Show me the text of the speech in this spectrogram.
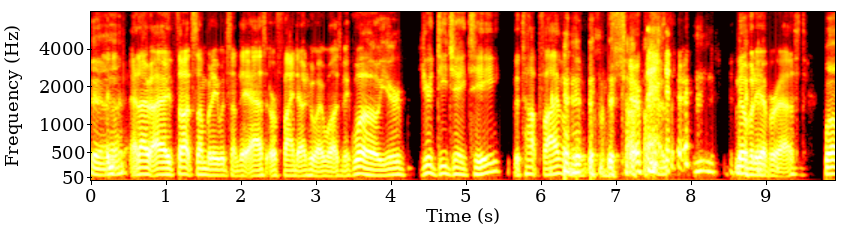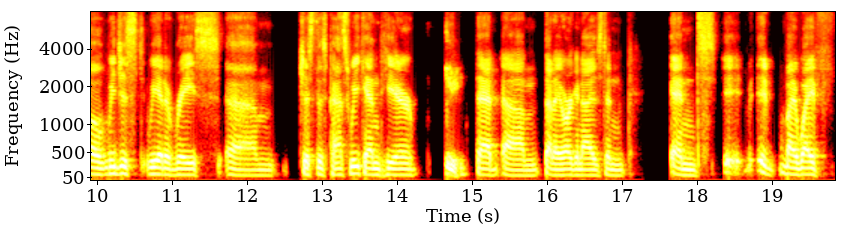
yeah. And, and I, I thought somebody would someday ask or find out who I was. Like, whoa, you're you're DJT, the top five on the, The top five. Nobody ever asked. Well, we just we had a race um just this past weekend here that um that I organized and and it, it my wife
